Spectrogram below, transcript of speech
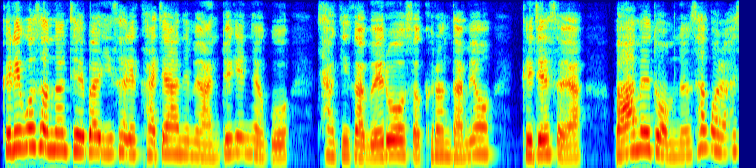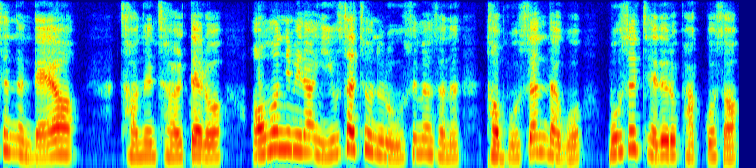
그리고서는 제발 이사를 가지 않으면 안 되겠냐고 자기가 외로워서 그런다며 그제서야 마음에도 없는 사과를 하셨는데요. 저는 절대로 어머님이랑 이웃사촌으로 웃으면서는 더 못 산다고 못을 제대로 바꿔서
